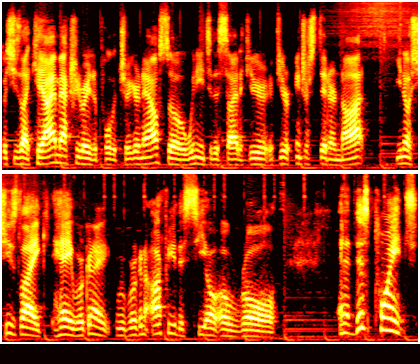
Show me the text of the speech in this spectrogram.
But she's like, "Hey, I'm actually ready to pull the trigger now. So we need to decide if you're if you're interested or not." You know, she's like, "Hey, we're gonna we're gonna offer you the COO role." And at this point,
